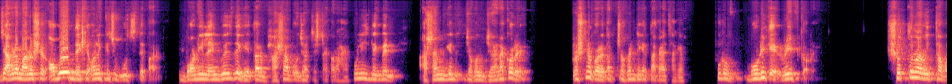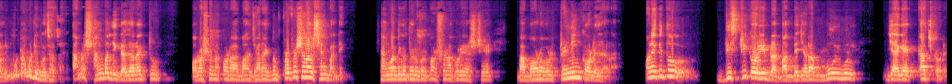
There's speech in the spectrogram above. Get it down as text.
যে আমরা মানুষের অবয়ব দেখে অনেক কিছু বুঝতে পারব। বডি ল্যাঙ্গুয়েজ দেখে তার ভাষা বোঝার চেষ্টা করা হয়। পুলিশ দেখবেন, আসামিকে যখন জেরা করে, প্রশ্ন করে, তার চোখের দিকে তাকায় থাকে, পুরো বডিকে রিড করে। সত্য না মিথ্যা বলে মোটামুটি বোঝা যায়। আমরা সাংবাদিকরা যারা একটু পড়াশোনা করা বা যারা একদম প্রফেশনাল সাংবাদিক, সাংবাদিকতার উপর পড়াশোনা করে আসছে বা বড় বড় ট্রেনিং করে যারা, অনেকে তো ডিস্ট্রিক্ট অরিট বাদ দিয়ে যারা মূল মূল জায়গায় কাজ করে,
